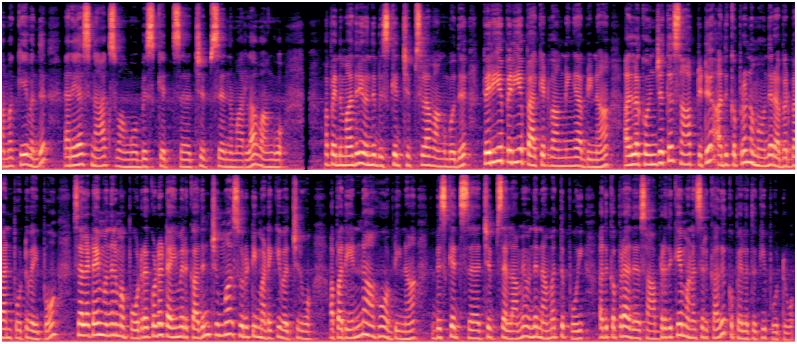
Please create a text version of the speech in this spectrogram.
நமக்கே வந்து நிறையா ஸ்நாக்ஸ் வாங்குவோம். பிஸ்கெட்ஸு சிப்ஸ் இந்த மாதிரிலாம் வாங்குவோம். அப்போ இந்த மாதிரி வந்து பிஸ்கெட் சிப்ஸ்லாம் வாங்கும்போது பெரிய பெரிய பேக்கெட் வாங்குனீங்க அப்படின்னா அதில் கொஞ்சத்தை சாப்பிட்டுட்டு அதுக்கப்புறம் நம்ம வந்து ரப்பர் பேண்ட் போட்டு வைப்போம். சில டைம் வந்து நம்ம போடுற கூட டைம் இருக்காதுன்னு சும்மா சுருட்டி மடக்கி வச்சுருவோம். அப்போ அது என்ன ஆகும் அப்படின்னா பிஸ்கெட்ஸு சிப்ஸ் எல்லாமே வந்து நமத்து போய் அதுக்கப்புறம் அதை சாப்பிட்றதுக்கே மனசு இருக்காது குப்பையில் தூக்கி போட்டுருவோம்.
